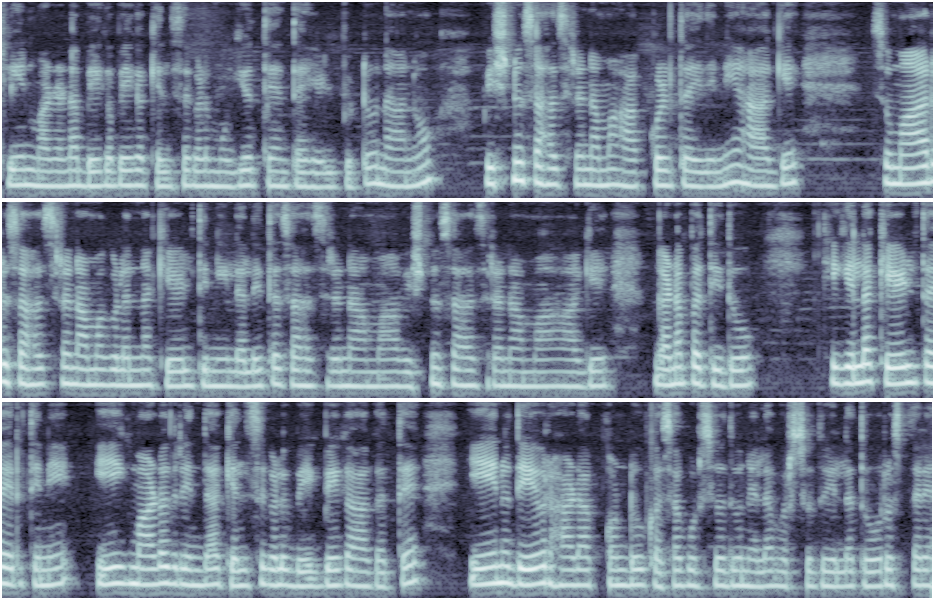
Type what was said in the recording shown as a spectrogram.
ಕ್ಲೀನ್ ಮಾಡೋಣ, ಬೇಗ ಬೇಗ ಕೆಲಸಗಳು ಮುಗಿಯುತ್ತೆ ಅಂತ ಹೇಳಿಬಿಟ್ಟು ನಾನು ವಿಷ್ಣು ಸಹಸ್ರನಾಮ ಹಾಕ್ಕೊಳ್ತಾ ಇದ್ದೀನಿ. ಹಾಗೆ ಸುಮಾರು ಸಹಸ್ರನಾಮಗಳನ್ನು ಕೇಳ್ತೀನಿ. ಲಲಿತ ಸಹಸ್ರನಾಮ, ವಿಷ್ಣು ಸಹಸ್ರನಾಮ, ಹಾಗೆ ಗಣಪತಿದು ಹೀಗೆಲ್ಲ ಕೇಳ್ತಾ ಇರ್ತೀನಿ. ಈಗ ಮಾಡೋದ್ರಿಂದ ಕೆಲಸಗಳು ಬೇಗ ಬೇಗ ಆಗುತ್ತೆ. ಏನು ದೇವ್ರ ಹಾಡು ಹಾಕ್ಕೊಂಡು ಕಸ ಗುಡಿಸೋದು ನೆಲ ಒರೆಸೋದು ಎಲ್ಲ ತೋರಿಸ್ತಾರೆ.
